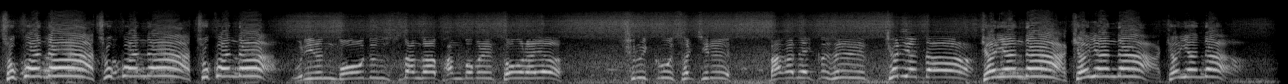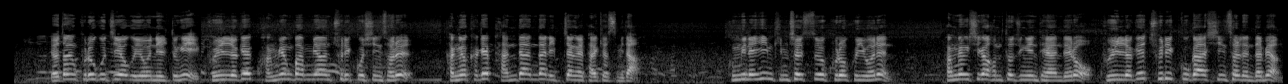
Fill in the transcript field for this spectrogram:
촉구한다! 촉구한다! 촉구한다! 우리는 모든 수단과 방법을 동원하여 출입구 설치를 막아낼 것을 결의한다. 결의한다! 결의한다! 결의한다! 여당 구로구 지역 의원 1등이 9일역의 광명 방면 출입구 신설을 강력하게 반대한다는 입장을 밝혔습니다. 국민의힘 김철수 구로구 의원은 광명시가 검토 중인 대안대로 9일역의 출입구가 신설된다면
